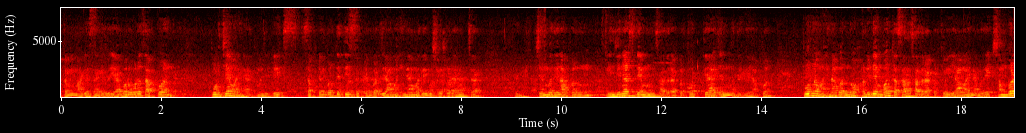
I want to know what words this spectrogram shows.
आता मी मागे सांगितलं याबरोबरच आपण पुढच्या महिन्यात म्हणजे एक सप्टेंबर ते तीस सप्टेंबर ज्या महिन्यामध्ये विश्वेश्वरांचा जन्मदिन आपण इंजिनियर्स डे म्हणून साजरा करतो त्या जन्मदिनी आपण पूर्ण महिनाभर नो हॉलिडे मंथ असा हा साजरा करतो. या महिन्यामध्ये एक शंभर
